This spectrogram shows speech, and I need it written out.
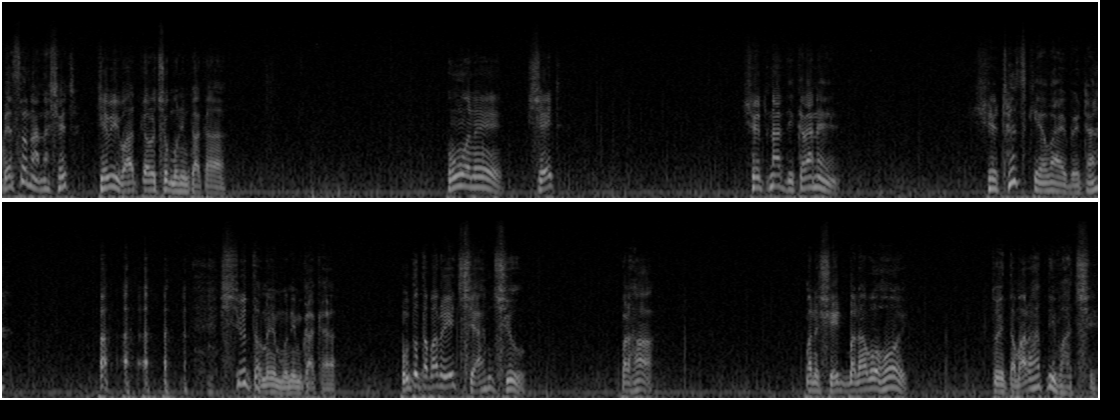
બેસો નાના શેઠ. કેવી વાત કરો છો મુનિમ કાકા? હું અને શેઠ? શેઠના દીકરાને શેઠ જ કહેવાય બેટા. શું તમે મુનિમ કાકા? હું તો તમારો એ જ શ્યામ છું. પણ હા મને શેઠ બનાવવો હોય તો એ તમારા હાથની વાત છે.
